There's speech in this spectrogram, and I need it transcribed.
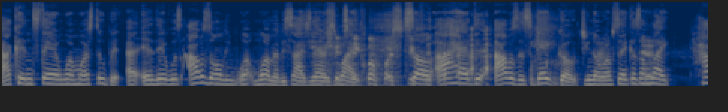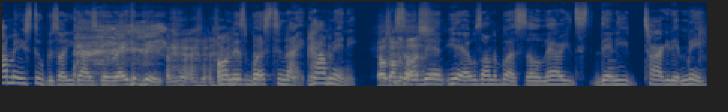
I couldn't stand one more stupid. I, and there was, I was the only one, woman besides Larry's wife. take one more So. I had to, I was a scapegoat, you know what I'm saying? Because I'm like, how many stupids are you guys getting ready to be on this bus tonight? How many? That was on the so bus? Then, yeah, it was on the bus. So Larry, then he targeted me.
